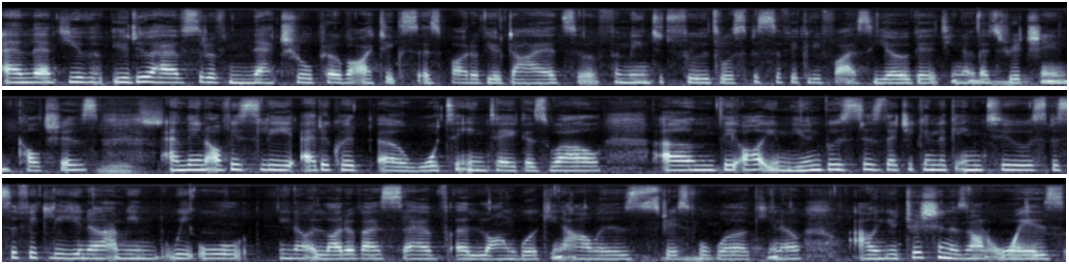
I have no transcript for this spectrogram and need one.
and that you, you do have sort of natural probiotics as part of your diet. So fermented foods, or specifically for us, yogurt, you know, that's rich in cultures. Yes. And then obviously obviously, adequate uh, water intake as well. Um, there are immune boosters that you can look into. Specifically, you know, I mean, we all, you know, a lot of us have uh, long working hours, stressful work. You know, our nutrition is not always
